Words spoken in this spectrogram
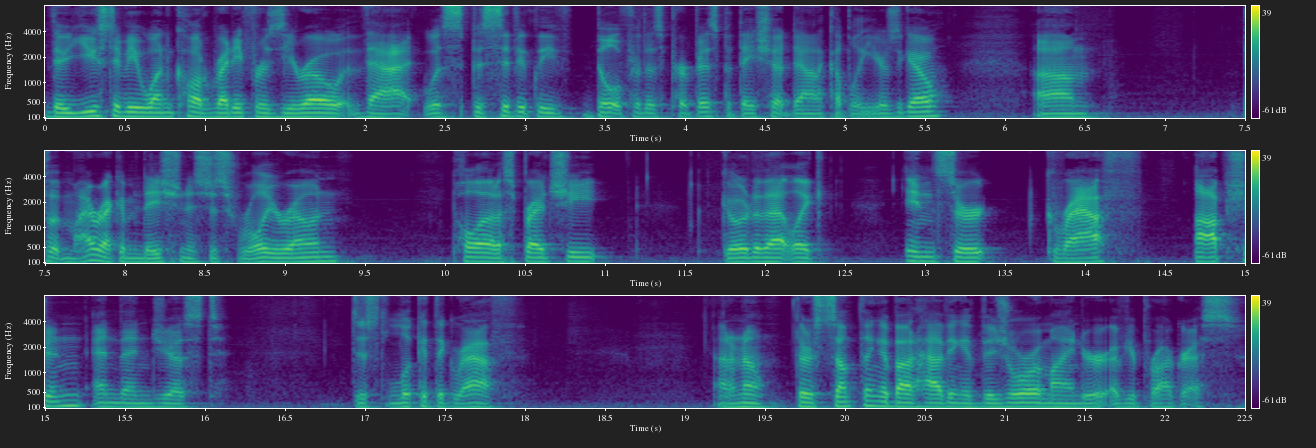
There used to be one called Ready for Zero that was specifically built for this purpose, but they shut down a couple of years ago. Um, but my recommendation is just roll your own, pull out a spreadsheet, go to that like insert graph option, and then just just look at the graph. I don't know. There's something about having a visual reminder of your progress.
